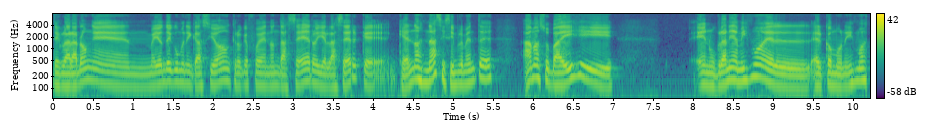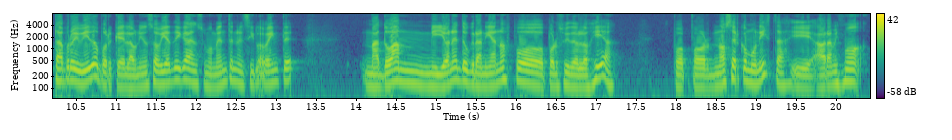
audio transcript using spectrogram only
declararon en medios de comunicación, creo que fue en Onda Cero y en la SER, que, que él no es nazi, simplemente ama su país y en Ucrania mismo el, el comunismo está prohibido porque la Unión Soviética en su momento, en el siglo XX, mató a millones de ucranianos por, por su ideología, por, por no ser comunistas. Y ahora mismo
